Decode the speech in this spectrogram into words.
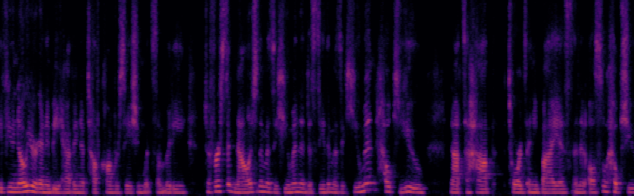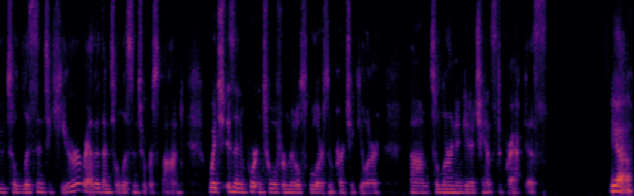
if you know you're going to be having a tough conversation with somebody, to first acknowledge them as a human and to see them as a human helps you not to hop towards any bias. And it also helps you to listen to hear rather than to listen to respond, which is an important tool for middle schoolers in particular um, to learn and get a chance to practice. Yeah.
